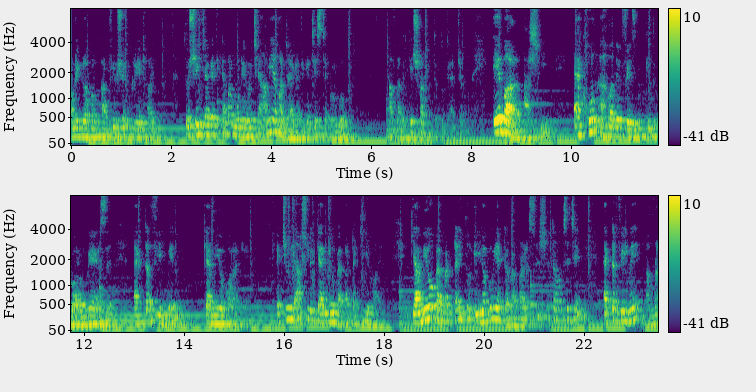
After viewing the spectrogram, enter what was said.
অনেক রকম কনফিউশন ক্রিয়েট হয়। তো সেই জায়গা থেকে আমার মনে হয়েছে, আমি আমার জায়গা থেকে চেষ্টা করব আপনাদেরকে সঠিক তথ্য দেওয়ার জন্য। এবার আসি, এখন আমাদের ফেসবুক কিন্তু গরম হয়ে আছে, একটা ফিল্মের ক্যামিও করা নিয়ে। অ্যাকচুয়ালি আসলে ক্যামিও ব্যাপারটা কি হয়? ক্যামিও ব্যাপারটাই তো এইরকমই একটা ব্যাপার আছে, সেটা হচ্ছে যে একটা ফিল্মে আমরা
